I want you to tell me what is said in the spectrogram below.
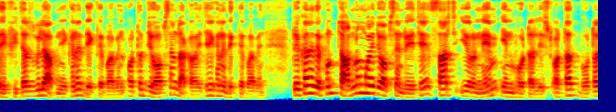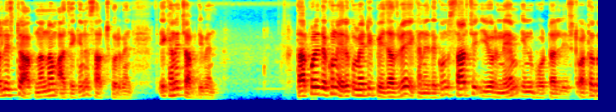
সেই ফিচার্সগুলি আপনি এখানে দেখতে পাবেন। অর্থাৎ যে অপশান রাখা হয়েছে, এখানে দেখতে পাবেন। তো এখানে দেখুন চার নম্বরে যে অপশান রয়েছে search your name in voter list অর্থাৎ ভোটার লিস্টে আপনার নাম আছে কিনা সার্চ করবেন। এখানে চাপ দিবেন। তারপরে দেখুন, এরকম একটি পেজ আসবে। এখানে দেখুন search your name in voter list অর্থাৎ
